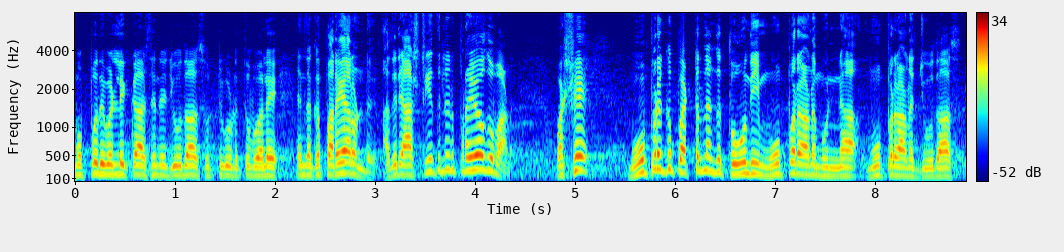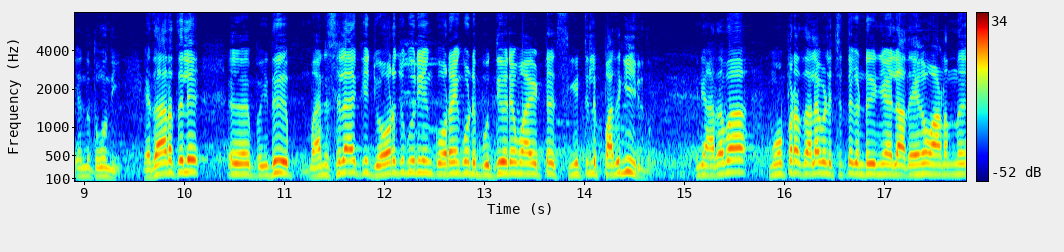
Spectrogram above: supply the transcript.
മുപ്പത് വെള്ളിക്കാശിന് ജൂദാസ് സുറ്റ് കൊടുത്ത പോലെ എന്നൊക്കെ പറയാറുണ്ട്. അത് രാഷ്ട്രീയത്തിലൊരു പ്രയോഗമാണ്. പക്ഷേ മൂപ്പർക്ക് പെട്ടെന്ന് അങ്ങ് തോന്നി മൂപ്പറാണ് മുന്ന മൂപ്പറാണ് ജൂദാസ് എന്ന് തോന്നി. യഥാർത്ഥത്തിൽ ഇത് മനസ്സിലാക്കി ജോർജ് കുര്യൻ കുറേയും കൂടി ബുദ്ധിപരമായിട്ട് സീറ്റിൽ പതുങ്ങിയിരുന്നു. ഇനി അഥവാ മൂപ്പറ തല വിളിച്ചിട്ട് കണ്ടു കഴിഞ്ഞാൽ അദ്ദേഹമാണെന്ന്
